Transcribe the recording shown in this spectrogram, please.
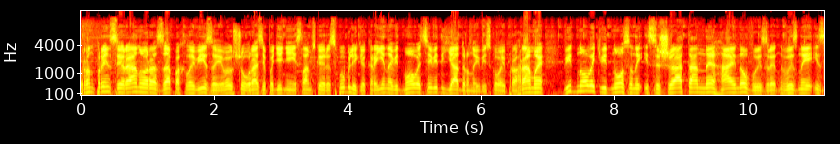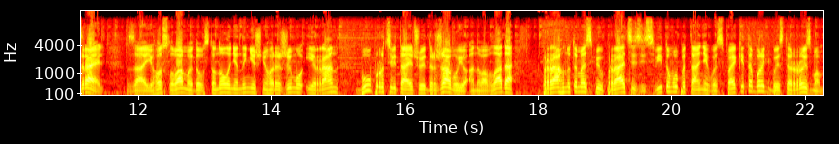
Кронпринц Ірану Раза Пахлеві заявив, що у разі падіння Ісламської республіки країна відмовиться від ядерної військової програми, відновить відносини із США та негайно визнає Ізраїль. За його словами, до встановлення нинішнього режиму Іран був процвітаючою державою, а нова влада прагнутиме співпраці зі світом у питаннях безпеки та боротьби з тероризмом.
